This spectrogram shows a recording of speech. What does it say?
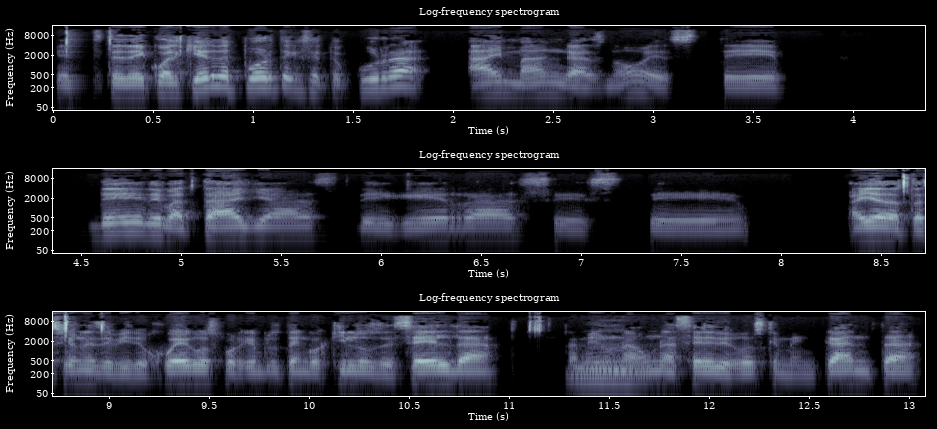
Este, de cualquier deporte que se te ocurra, hay mangas, ¿no? Este, de, de batallas, de guerras, este, hay adaptaciones de videojuegos, por ejemplo, tengo aquí los de Zelda, también una, mm. una, serie de videojuegos que me encanta.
